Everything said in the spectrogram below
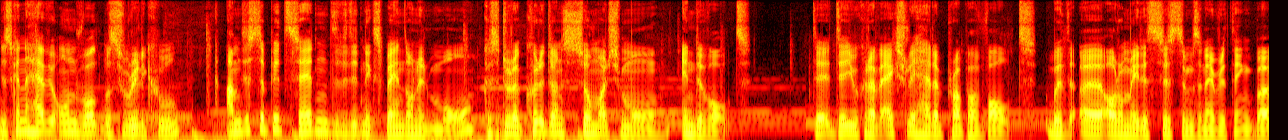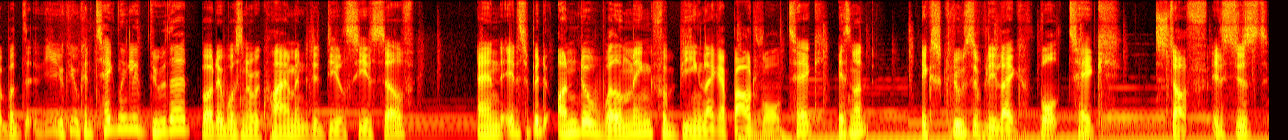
just kind of have your own vault was really cool. I'm just a bit saddened that it didn't expand on it more because it could have done so much more in the vault that, you could have actually had a proper vault with uh, automated systems and everything. But but you, you can technically do that, but it wasn't a requirement in the DLC itself. And it's a bit underwhelming for being like about Vault-Tec. It's not exclusively like Vault-Tec stuff. It's just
